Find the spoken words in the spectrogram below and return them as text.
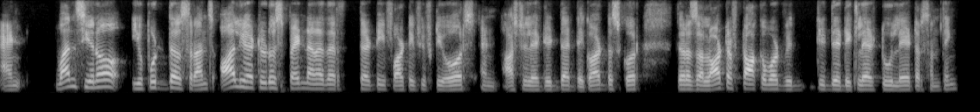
And once you know you put those runs, all you had to do is spend another 30, 40, 50 overs, and Australia did that. They got the score. There was a lot of talk about with, did they declare too late or something.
